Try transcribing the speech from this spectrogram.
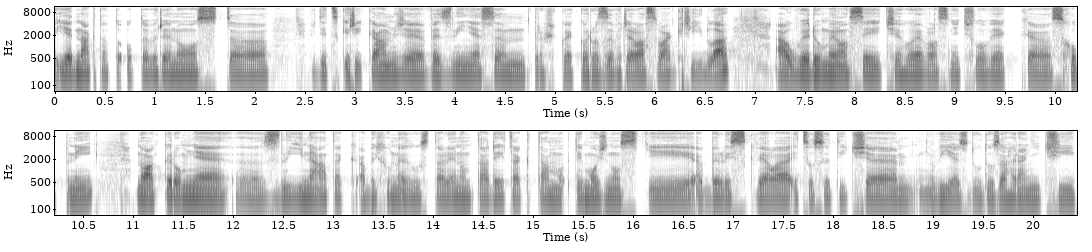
jednak tato otevřenost, eh, vždycky říkám, že ve Zlíně jsem trošku jako rozevřela svá křídla a uvědomila si, čeho je vlastně člověk schopný. No a kromě Zlína, tak abychom nezůstali jenom tady, tak tam ty možnosti byly byly skvělé, i co se týče výjezdů do zahraničí,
